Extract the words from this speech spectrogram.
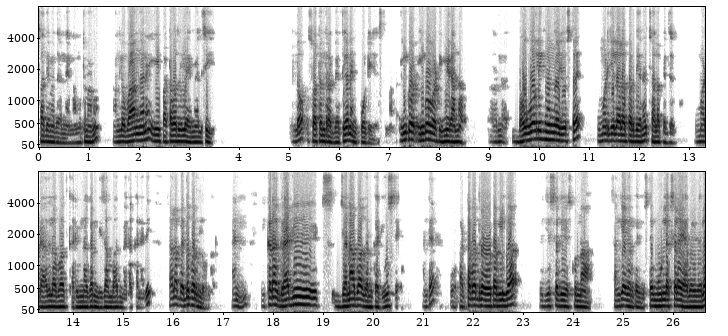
సాధ్యమవుతుందని నేను నమ్ముతున్నాను. అందులో భాగంగానే ఈ పట్టభద్రుల ఎమ్మెల్సీ లో స్వతంత్ర అభ్యర్థిగా నేను పోటీ చేస్తున్నాను. ఇంకో ఇంకొకటి మీరు అన్నారు. భౌగోళికంగా చూస్తే ఉమ్మడి జిల్లాల పరిధి అనేది చాలా పెద్దది. ఉమ్మడి ఆదిలాబాద్ కరీంనగర్ నిజామాబాద్ మెదక్ అనేది చాలా పెద్ద పరిధిలో ఉన్నారు. అండ్ ఇక్కడ గ్రాడ్యుయేట్స్ జనాభా కనుక చూస్తే అంటే పట్టభద్ర ఓటర్లుగా రిజిస్టర్ చేసుకున్న సంఖ్య కనుక చూస్తే మూడు లక్షల యాభై వేల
